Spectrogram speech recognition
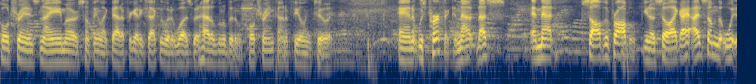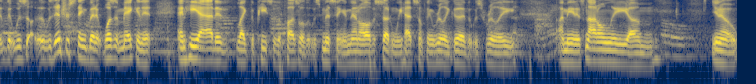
Coltrane's Naima or something like that. I forget exactly what it was, but it had a little bit of a Coltrane kind of feeling to it, and it was perfect. And that that's and that solved the problem, you know. So like I, I had something that, that was it was interesting, but it wasn't making it, and he added like the piece of the puzzle that was missing, and then all of a sudden we had something really good that was really, I mean, it's not only. Um, you know,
